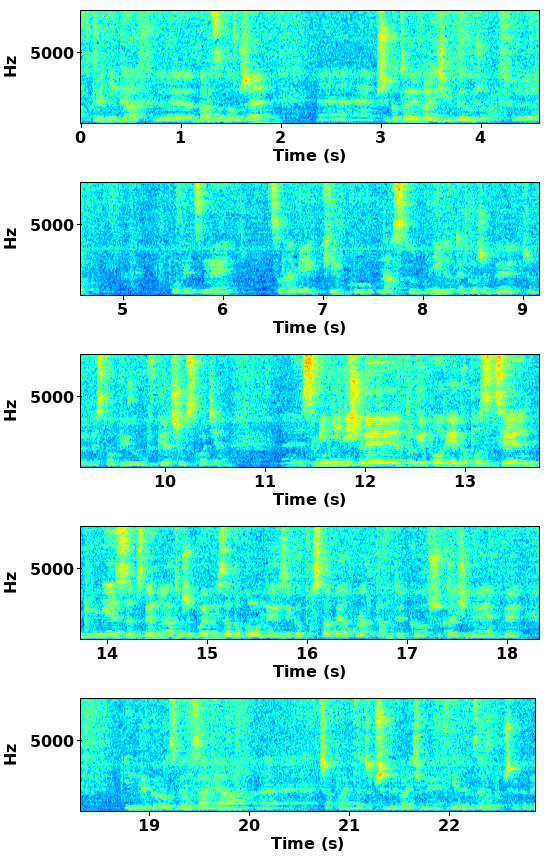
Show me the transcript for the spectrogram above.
w treningach e, bardzo dobrze. E, przygotowywaliśmy go już od e, powiedzmy co najmniej kilkunastu dni do tego, żeby, żeby wystąpił w pierwszym składzie. Zmieniliśmy w drugiej połowie jego pozycję nie ze względu na to, że byłem niezadowolony z jego postawy akurat tam, tylko szukaliśmy jakby innego rozwiązania. E, Trzeba pamiętać, że przegrywaliśmy 1-0 do przerwy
